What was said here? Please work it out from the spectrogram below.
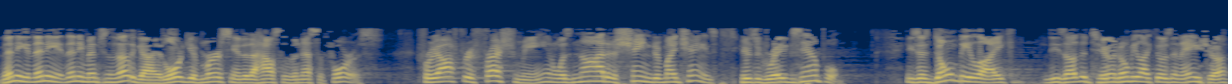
Then he, then he, then he mentions another guy, Lord give mercy unto the house of Onesiphorus. For he oft refreshed me and was not ashamed of my chains. Here's a great example. He says, don't be like these other two, and don't be like those in Asia.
